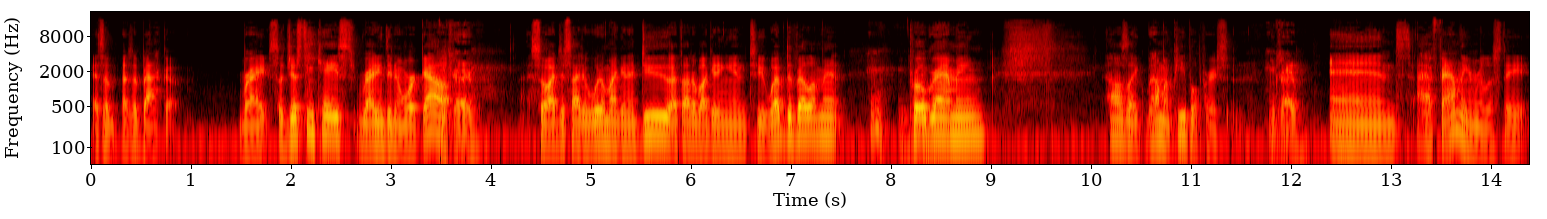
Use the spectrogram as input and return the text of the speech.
as a as a backup. Right, so just in case writing didn't work out, Okay. so I decided, what am I going to do? I thought about getting into web development, Hmm, programming. I was like, but I'm a people person, Okay. and I have family in real estate,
